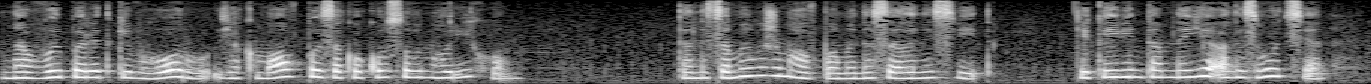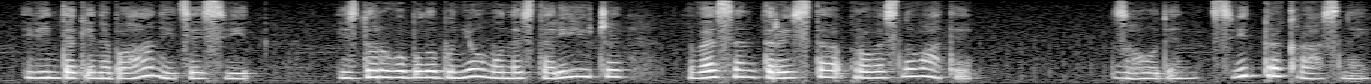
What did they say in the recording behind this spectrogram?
Наввипередки вгору, як мавпи за кокосовим горіхом. Та не самими ж мавпами населений світ. Який він там не є, але згодься, він таки непоганий цей світ, і здорово було б у ньому, не старіючи, весен триста провеснувати. Згоден, світ прекрасний,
